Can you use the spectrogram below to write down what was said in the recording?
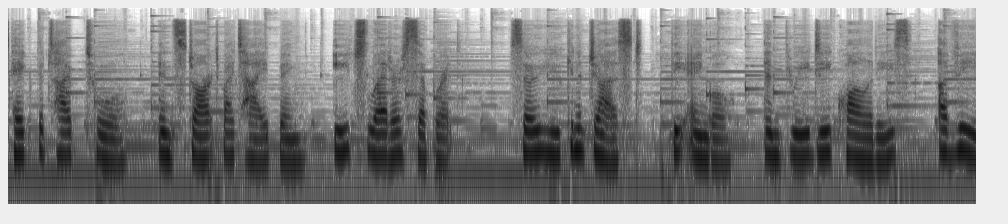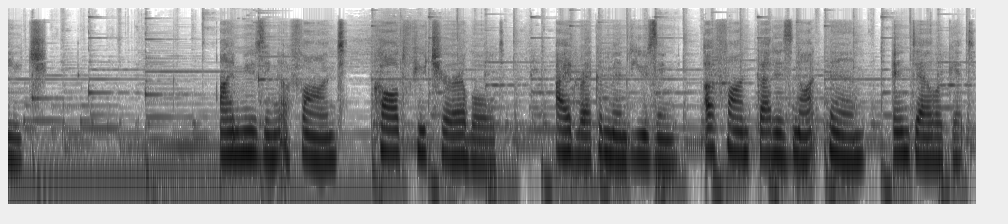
Take the Type tool, and start by typing each letter separate, so you can adjust the angle and 3D qualities of each. I'm using a font called Futura Bold. I'd recommend using a font that is not thin and delicate.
